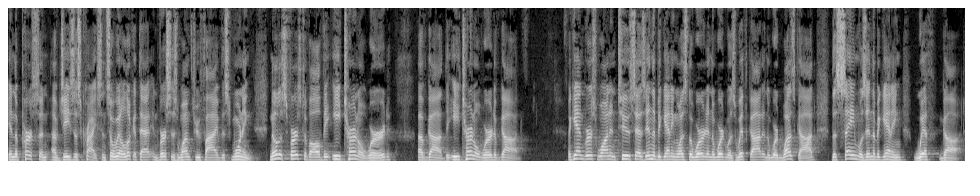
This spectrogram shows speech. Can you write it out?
in the person of Jesus Christ. And so we're going to look at that in verses 1 through 5 this morning. Notice first of all the eternal word of God, the eternal word of God. Again, verse 1 and 2 says, In the beginning was the Word, and the Word was with God, and the Word was God. The same was in the beginning with God.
